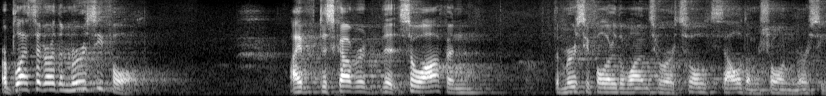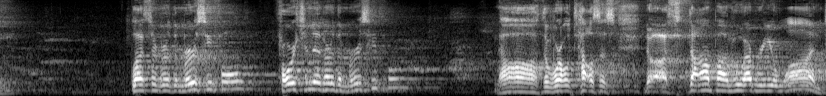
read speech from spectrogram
or blessed are the merciful. I've discovered that so often the merciful are the ones who are so seldom shown mercy. Blessed are the merciful, fortunate are the merciful. No, the world tells us, no, stomp on whoever you want.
